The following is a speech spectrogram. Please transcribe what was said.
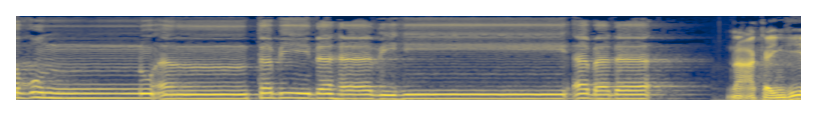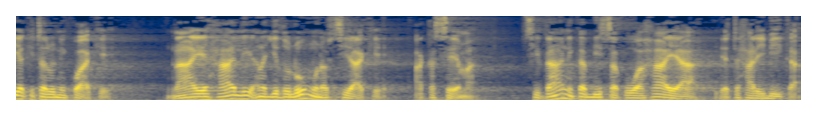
اظن ان تبيد هذه ابدا Na akaingia kitaluni kwake, naye hali anajidhulumu nafsi yake, akasema, sidhani kabisa kuwa haya yataharibika.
